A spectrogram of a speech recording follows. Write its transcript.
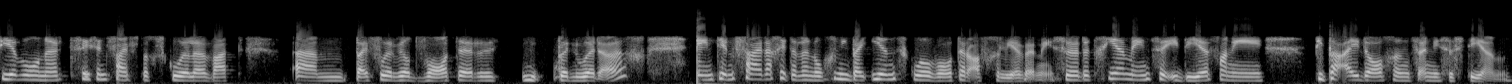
756 skole wat ehm um, byvoorbeeld water benodig en teen Vrydag het hulle nog nie by een skool water afgelewer nie. So dit gee mense idee van die tipe uitdagings in die stelsel.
